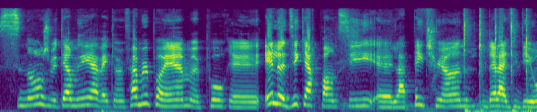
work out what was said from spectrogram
Sinon, je vais terminer avec un fameux poème pour euh, Elodie Carpentier, euh, la Patreon de la vidéo.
